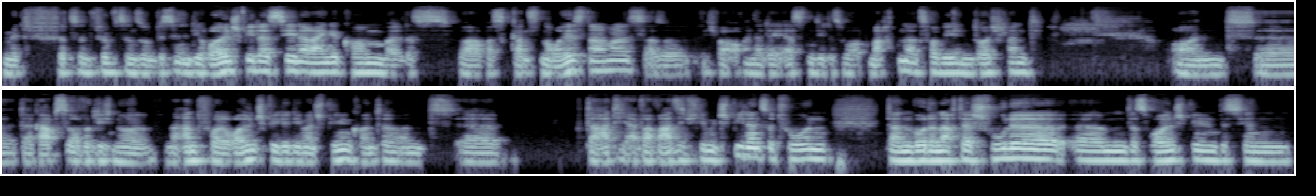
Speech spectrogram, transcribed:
mit 14, 15 so ein bisschen in die Rollenspielerszene reingekommen, weil das war was ganz Neues damals. Also ich war auch einer der ersten, die das überhaupt machten als Hobby in Deutschland. Und äh, da gab es auch wirklich nur eine Handvoll Rollenspiele, die man spielen konnte. Und äh, da hatte ich einfach wahnsinnig viel mit Spielern zu tun. Dann wurde nach der Schule ähm, das Rollenspielen ein bisschen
